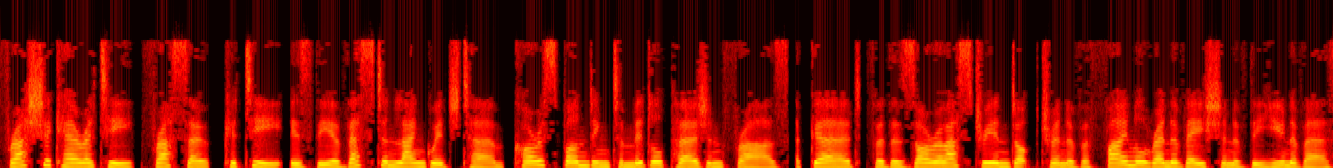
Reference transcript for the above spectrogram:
Frashokereti is the Avestan language term corresponding to Middle Persian phrase for the Zoroastrian doctrine of a final renovation of the universe,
